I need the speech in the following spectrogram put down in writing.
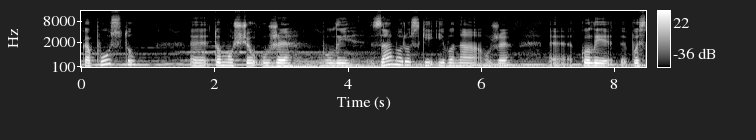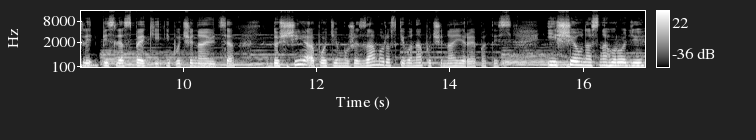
капусту, е, тому що вже були заморозки, і вона вже, е, коли після спеки і починаються дощі, а потім уже заморозки, вона починає репатись. І ще у нас на городі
